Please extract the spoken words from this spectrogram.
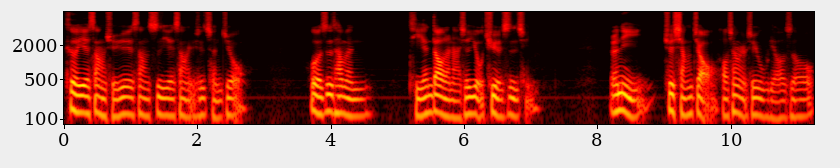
课业上、学业上、事业上有些成就，或者是他们体验到了哪些有趣的事情，而你却相较好像有些无聊的时候，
